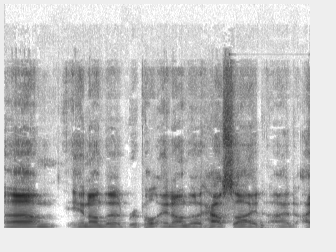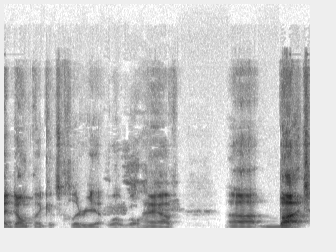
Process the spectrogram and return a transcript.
Um, and on the and on the House side, I, I don't think it's clear yet what we'll have. Uh, but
